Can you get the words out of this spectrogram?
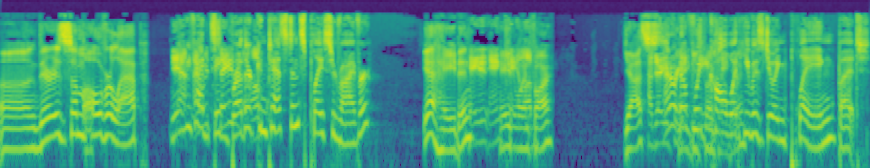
uh, there is some overlap. Yeah, And we've had would say Big that Brother of- contestants play Survivor. Yeah, Hayden. Hayden and went Caleb. far. Yes. How dare you I don't know if we'd call Mode what he was doing playing, but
